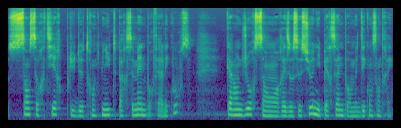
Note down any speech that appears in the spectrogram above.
sans sortir plus de 30 minutes par semaine pour faire les courses, 40 jours sans réseaux sociaux ni personne pour me déconcentrer.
